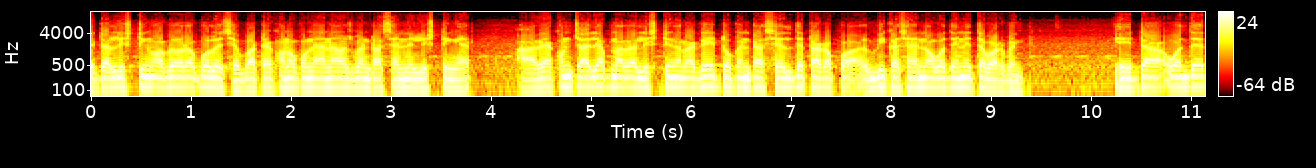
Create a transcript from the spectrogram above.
এটা লিস্টিং হবে ওরা বলেছে বাট এখনও কোনো অ্যানাউন্সমেন্ট আসেনি লিস্টিংয়ের আর এখন চাইলে আপনারা লিস্টিংয়ের আগে টোকেনটা সেল দিয়ে টাকা বিকাশে নগদে নিতে পারবেন। এটা ওদের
